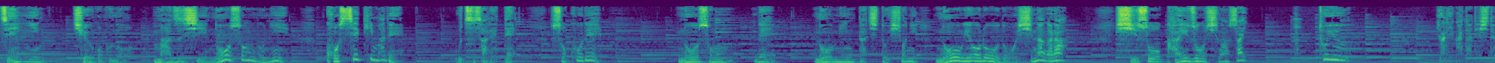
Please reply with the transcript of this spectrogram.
全員中国の貧しい農村部に戸籍まで移されてそこで農村で農民たちと一緒に農業労働をしながら思想改造しなさいというやり方でした。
